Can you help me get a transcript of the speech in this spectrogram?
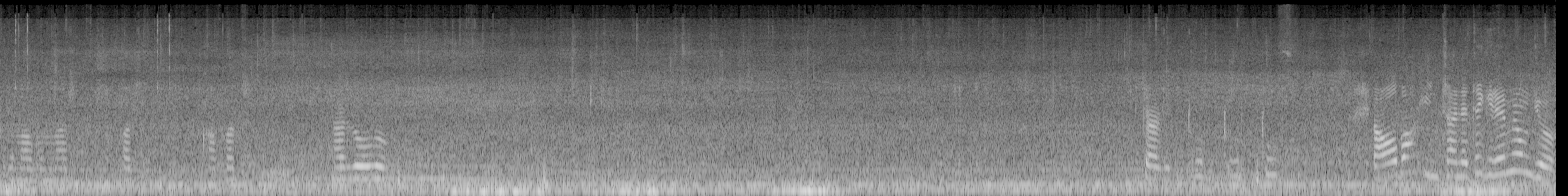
Klima bunlar. Kapat. Kapat. Nerede oğlum? Geldik. Dur dur dur. Ya bak internete giremiyorum diyor.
